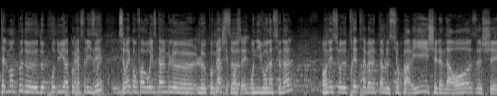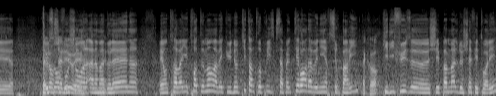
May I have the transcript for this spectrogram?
tellement peu de, produits à commercialiser. c'est vrai, qu'on favorise quand même le, commerce au niveau national. On est sur de très très belles tables sur Paris, chez Linda Rose, chez Fauchon à la Madeleine. Et on travaille étroitement avec une petite entreprise qui s'appelle Terroir d'Avenir sur Paris, qui diffuse euh, chez pas mal de chefs étoilés.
